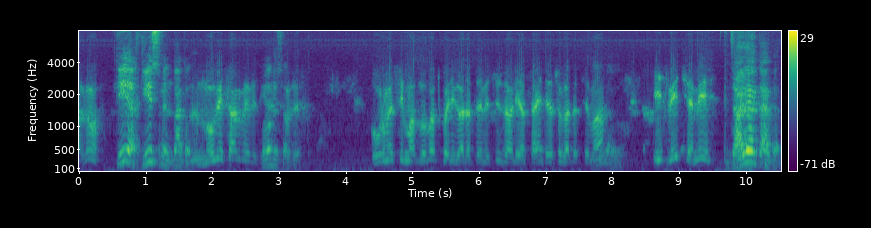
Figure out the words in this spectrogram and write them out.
ალო. დიახ, გისმენთ, ბატონო. მოგესალმებით, გისმენთ. გურმესი მადლობა თქვენი გადაცემისთვის, ძალიან საინტერესო გადაცემა. ის მე ჩემი ძალიან კარგად.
